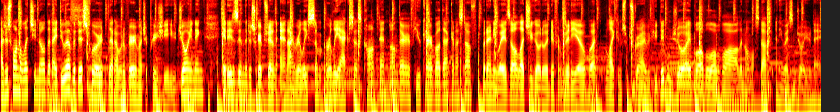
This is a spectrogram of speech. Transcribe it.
I just want to let you know that I do have a Discord that I would very much appreciate you joining. It is in the description and I release some early access content on there if you care about that kind of stuff. But anyways, I'll let you go to a different video, but like and subscribe if you did enjoy, blah blah blah blah blah, the normal stuff. Anyways, enjoy your day.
